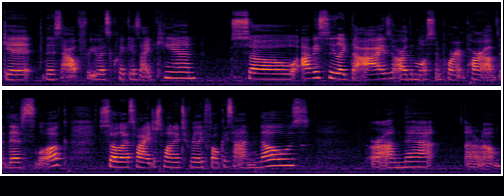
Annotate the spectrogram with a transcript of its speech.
get this out for you as quick as I can. So obviously like the eyes are the most important part of this look so that's why I just wanted to really focus on those or on that I don't know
